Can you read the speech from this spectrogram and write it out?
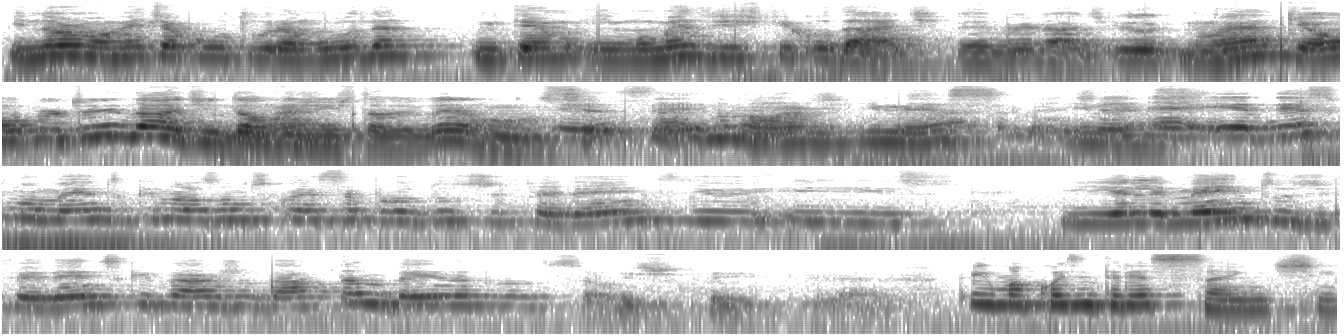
E normalmente a cultura muda em, termo, em momentos de dificuldade. É verdade. Não é? Que é uma oportunidade, então, não que é? a gente está vivendo. É, enorme, imensa. imensa. É, é, nesse momento que nós vamos conhecer produtos diferentes e, e, e elementos diferentes que vai ajudar também na produção. Isso aí. Tem uma coisa interessante.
